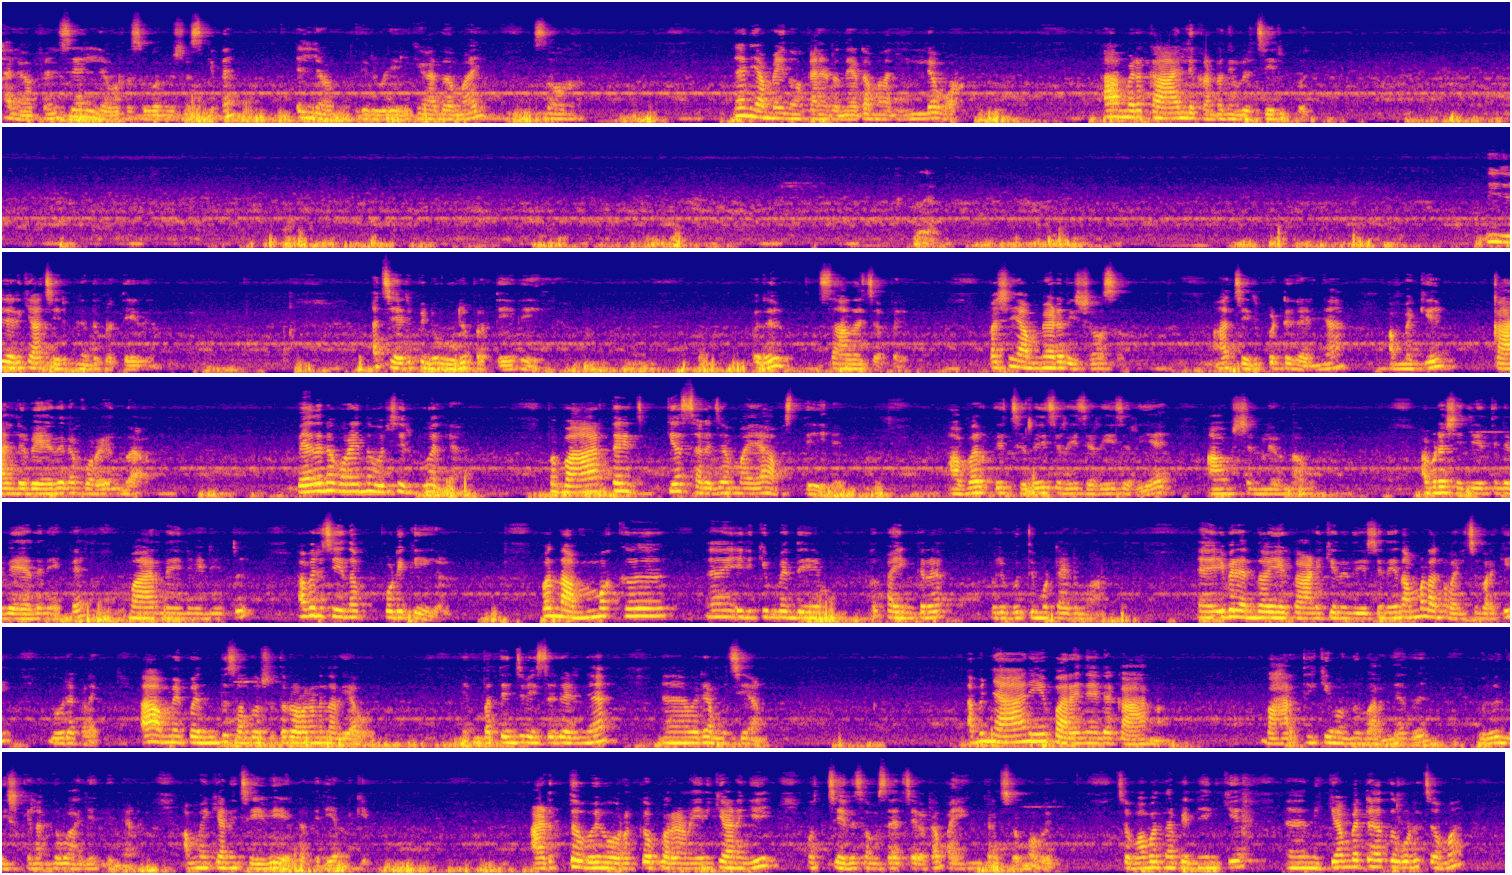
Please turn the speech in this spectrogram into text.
Hello friends എല്ലാവർക്കും സുഖം വിശ്വസിക്കട്ടെ. എല്ലാവർക്കും പുതിയൊരു വീഡിയോയിലേക്ക് ആദ്യമായി സ്വാഗതം ഞാൻ ഈ അമ്മയെ നോക്കാനായിട്ട് നേട്ടം അമ്മ നല്ല ഉറക്കം. ആ അമ്മയുടെ കാലിൽ കണ്ട? നിങ്ങളൊരു ചെരുപ്പ്. അത് നീ വിചാരിക്കും ആ ചെരുപ്പിന് എന്ത് പ്രത്യേകത? ആ ചെരുപ്പിന് ഒരു പ്രത്യേകതയില്ല. ഒരു സാധാ ചപ്പൽ പക്ഷേ അമ്മയുടെ വിശ്വാസം ആ ചെരുപ്പിട്ട് കഴിഞ്ഞാൽ അമ്മയ്ക്ക് കാലിന്റെ വേദന കുറയുന്നതാണ് വേദന കുറയുന്ന ഒരു ചെരുപ്പുമല്ല ഇപ്പം വാർദ്ധക്യ സഹജമായ അവസ്ഥയിൽ അവർക്ക് ചെറിയ ചെറിയ ചെറിയ ചെറിയ ആവശ്യങ്ങളേ ഉണ്ടാവും. അവിടെ ശരീരത്തിന്റെ വേദനയൊക്കെ മാറുന്നതിന് വേണ്ടിയിട്ട് അവർ ചെയ്യുന്ന പൊടിക്കൈകൾ അപ്പം നമുക്ക് ഇരിക്കുമ്പോൾ എന്ത് ചെയ്യും? ഭയങ്കര ഒരു ബുദ്ധിമുട്ടായിട്ട് മാറും. ഇവരെന്തോ ഈ കാണിക്കുന്നതെന്ന് ചോദിച്ചിട്ടുണ്ടെങ്കിൽ നമ്മളങ്ങ് വലിച്ചു പറക്കി ദൂരെ കളയും. ആ അമ്മ ഇപ്പോൾ എന്ത് സന്തോഷത്തോടെ ഉറങ്ങണമെന്ന് അറിയാവോ? എൺപത്തഞ്ച് വയസ്സ് കഴിഞ്ഞ ഒരു അമ്മച്ചിയാണ് അപ്പം ഞാൻ പറയുന്നതിന്റെ കാരണം വാർദ്ധക്യമെന്ന് പറഞ്ഞത് ഒരു നിഷ്കളങ്ക ബാല്യത്തിനാണ്. അമ്മയ്ക്കാണ് ചെവി കേൾക്കത്തില്ല അമ്മയ്ക്ക്. അടുത്ത് പോയി ഉറക്കെ പറയണം. എനിക്കാണെങ്കിൽ ഒച്ചയിൽ സംസാരിച്ച കേട്ടാൽ ഭയങ്കര ചുമ വരും. ചുമ വന്നാൽ പിന്നെ എനിക്ക് നിൽക്കാൻ പറ്റാത്ത കൂടെ ചുമ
